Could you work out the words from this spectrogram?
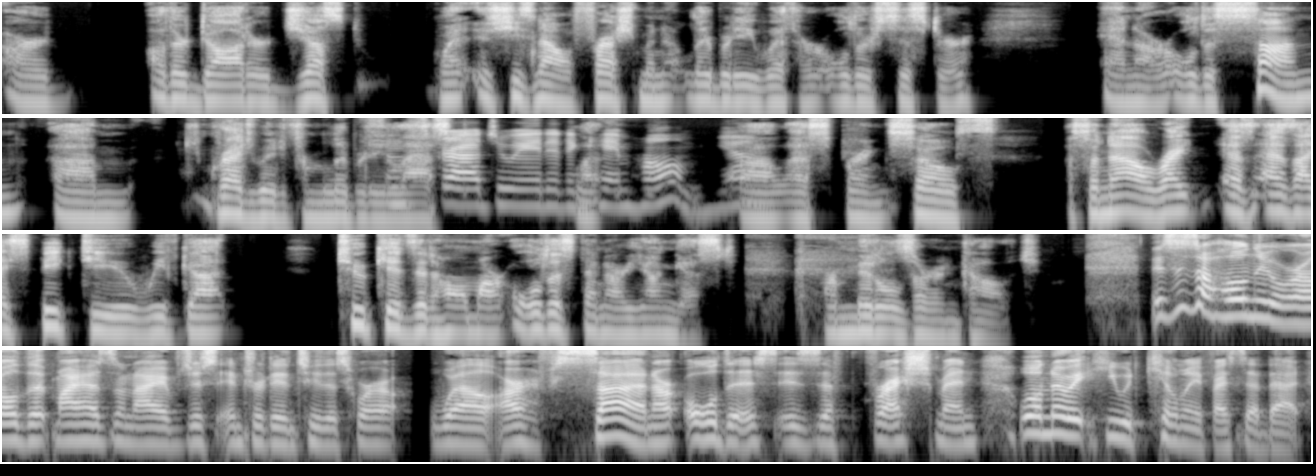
our other daughter just went. She's now a freshman at Liberty with her older sister, and our oldest son um, graduated from Liberty Since last graduated and la- came home. Yeah, uh, last spring. So so now, right as as I speak to you, we've got two kids at home. Our oldest and our youngest. Our middles are in college. This is a whole new world that my husband and I have just entered into this where well, our son, our oldest is a freshman. Well, no, he would kill me if I said that.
